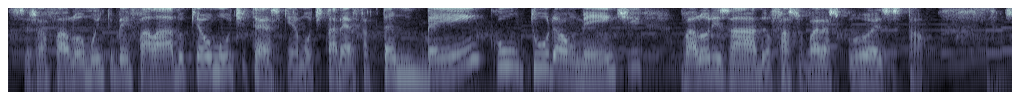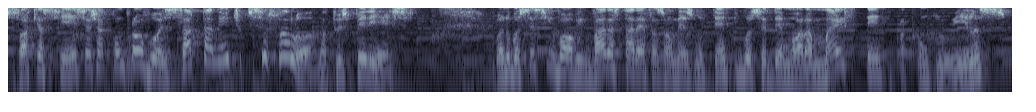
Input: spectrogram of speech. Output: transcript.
você já falou muito bem falado, que é o multitasking, a multitarefa. Também culturalmente valorizado, eu faço várias coisas tal. Só que a ciência já comprovou exatamente o que você falou na tua experiência. Quando você se envolve em várias tarefas ao mesmo tempo, você demora mais tempo para concluí-las,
